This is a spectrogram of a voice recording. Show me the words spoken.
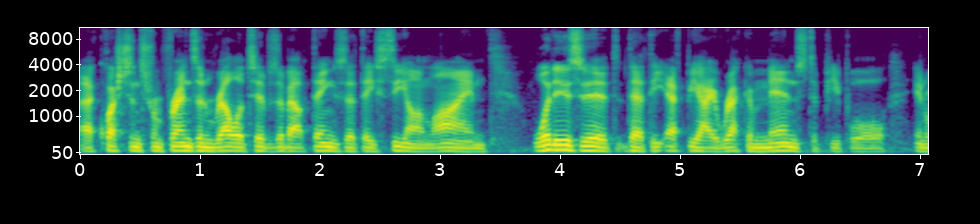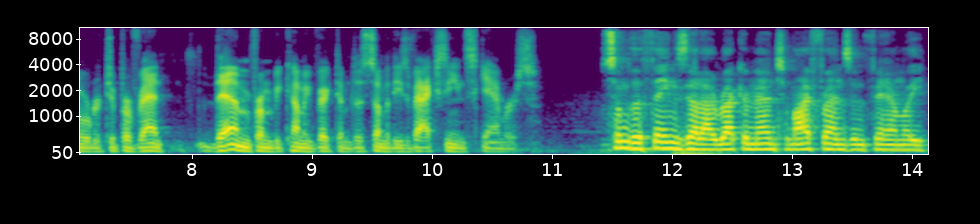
uh, questions from friends and relatives about things that they see online. What is it that the FBI recommends to people in order to prevent them from becoming victims to some of these vaccine scammers? Some of the things that I recommend to my friends and family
